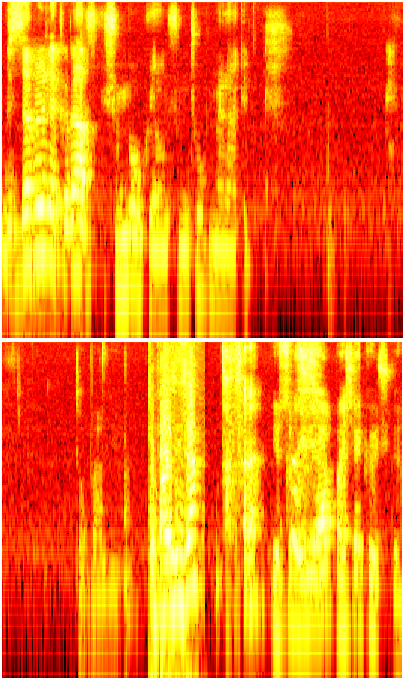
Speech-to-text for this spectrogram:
Bizde böyle kral. Şunu da okuyalım. Şunu çok merak ettim. Toparlayayım. Toparlayacağım. Yusuf Ziya Paşa Köşkü.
